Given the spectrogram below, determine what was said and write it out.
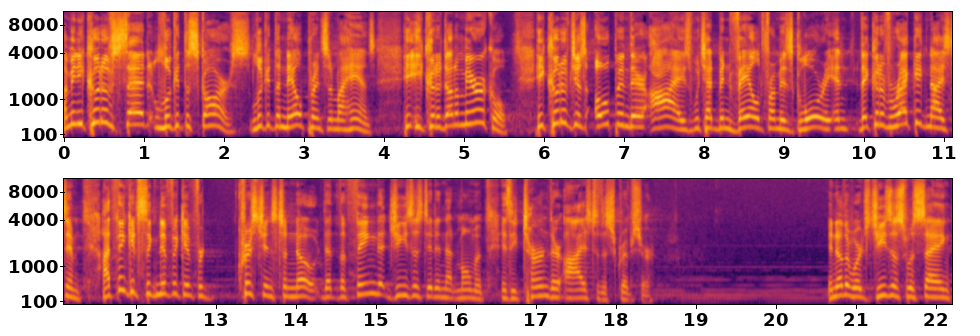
I mean, he could have said, Look at the scars, look at the nail prints in my hands. He, he, could have done a miracle. He could have just opened their eyes, which had been veiled from his glory, and they could have recognized him. I think it's significant for Christians to note that the thing that Jesus did in that moment is he turned their eyes to the scripture. In other words, Jesus was saying,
